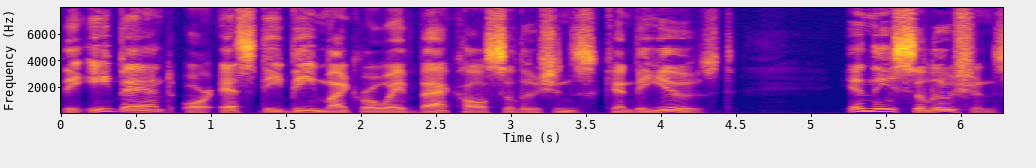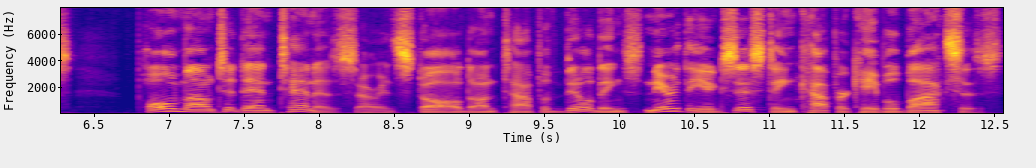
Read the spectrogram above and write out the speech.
The E-band or SDB microwave backhaul solutions can be used. In these solutions, pole-mounted antennas are installed on top of buildings near the existing copper cable boxes.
